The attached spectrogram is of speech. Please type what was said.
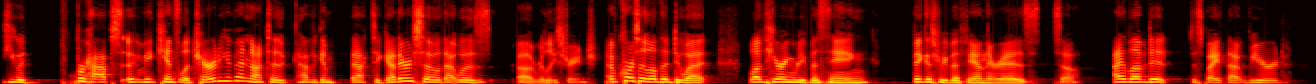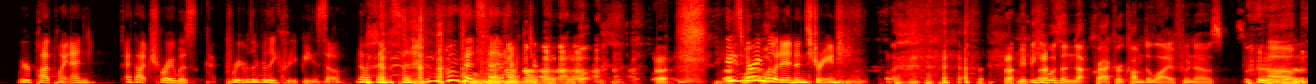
he would perhaps cancel a charity event not to have them back together. So that was uh, really strange. Of course, I love the duet. Love hearing Reba sing. Biggest Reba fan there is. So I loved it despite that weird, weird plot. And I thought Troy was really, really creepy. So no offense to, no offense to that actor. He's very What- what- wooden and strange. Maybe he was a nutcracker come to life. Who knows? Um,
